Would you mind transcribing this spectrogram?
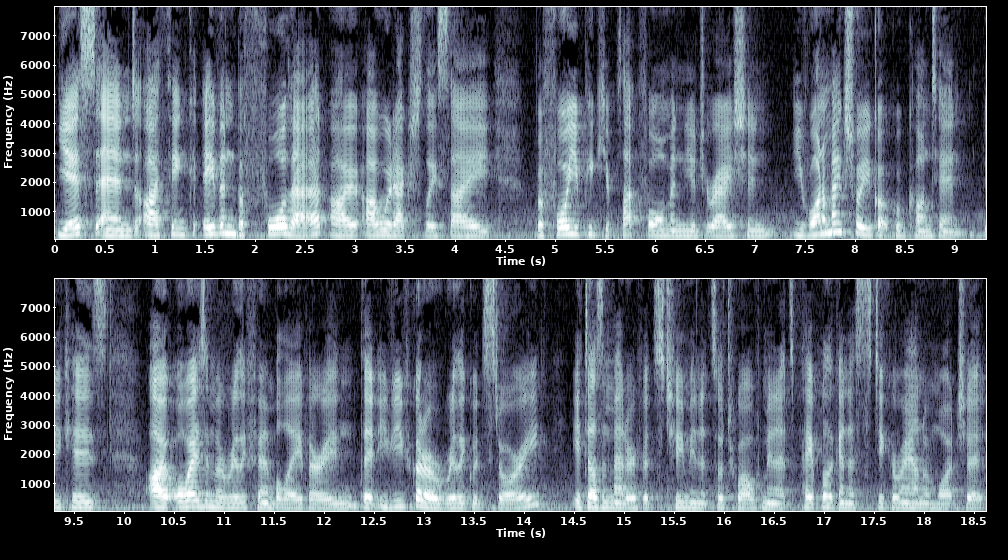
Yes, and I think even before that, I, I would actually say before you pick your platform and your duration, you want to make sure you've got good content because I always am a really firm believer in that if you've got a really good story, it doesn't matter if it's two minutes or 12 minutes, people are going to stick around and watch it.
